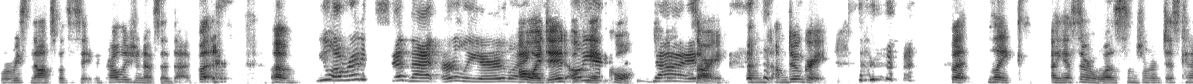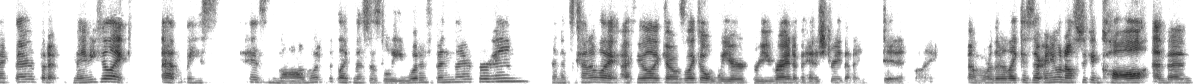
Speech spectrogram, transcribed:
Were we not supposed to say? We probably shouldn't have said that, but um, You already said that earlier. Like, oh, I did. oh, Okay, yeah. cool. Sorry, I'm I'm doing great. But like, I guess there was some sort of disconnect there, but it made me feel like at least his mom would, like Mrs. Lee, would have been there for him. And it's kind of like I feel like it was like a weird rewrite of a history that I didn't like. And where they're like, "Is there anyone else we can call?" And then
